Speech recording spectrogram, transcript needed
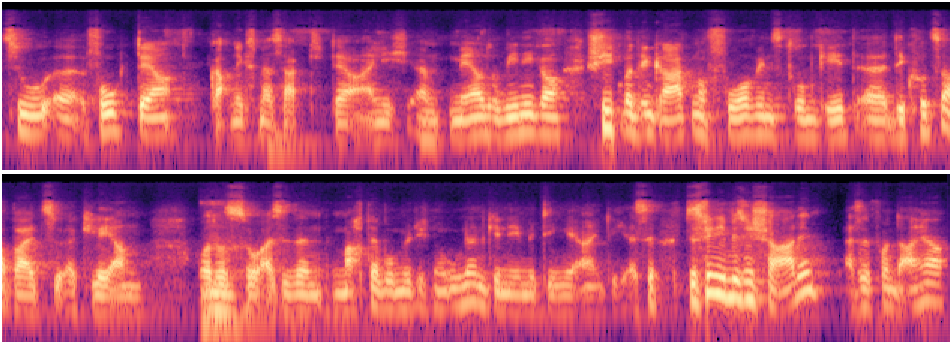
zu äh, Vogt, der gar nichts mehr sagt, der eigentlich ähm, mehr oder weniger schiebt man den gerade noch vor, wenn es darum geht, äh, die Kurzarbeit zu erklären oder mhm. so. Also dann macht er womöglich nur unangenehme Dinge eigentlich. Also das finde ich ein bisschen schade. Also von daher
